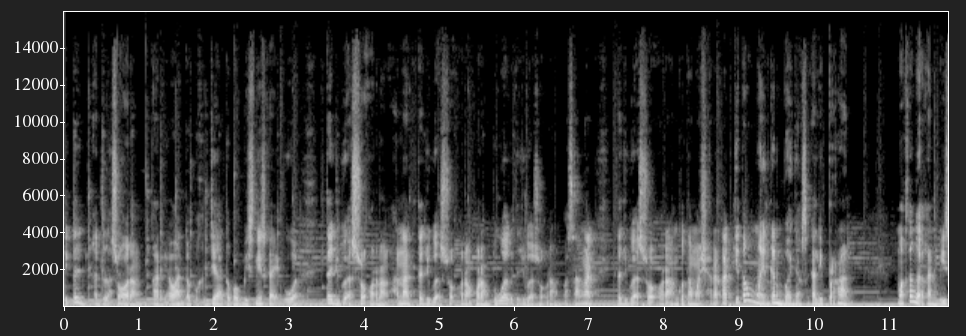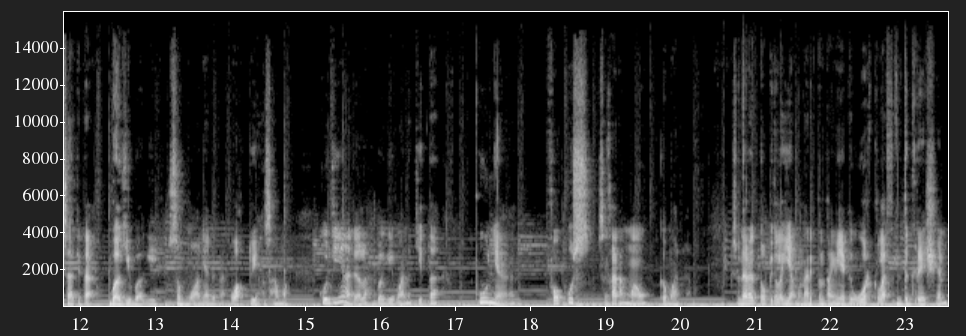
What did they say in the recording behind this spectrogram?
kita adalah seorang karyawan atau pekerja atau pebisnis kayak gue kita juga seorang anak kita juga seorang orang tua kita juga seorang pasangan kita juga seorang anggota masyarakat kita memainkan banyak sekali peran. Maka nggak akan bisa kita bagi-bagi semuanya dengan waktu yang sama. Kuncinya adalah bagaimana kita punya fokus sekarang mau ke mana sebenarnya topik lagi yang menarik tentang ini yaitu work life integration.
